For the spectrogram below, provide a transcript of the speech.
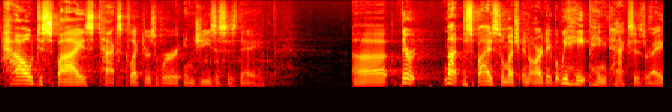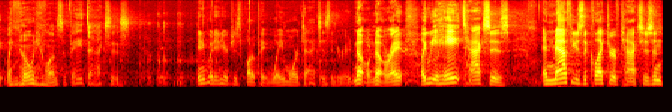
how despised tax collectors were in Jesus' day. Uh, they're not despised so much in our day, but we hate paying taxes, right? Like, nobody wants to pay taxes. Anybody in here just want to pay way more taxes than you're ready? No, no, right? Like we hate taxes. And Matthew's the collector of taxes. And,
